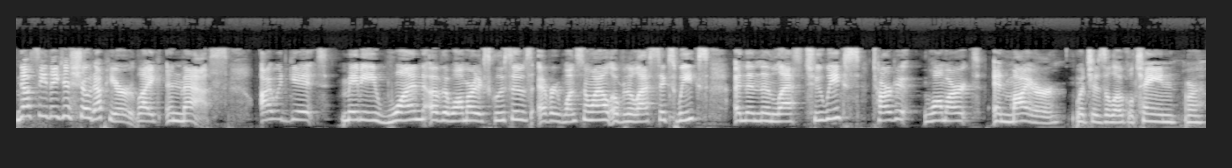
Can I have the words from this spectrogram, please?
Now see, they just showed up here like in mass. I would get maybe one of the Walmart exclusives every once in a while over the last six weeks. And then the last two weeks, Target, Walmart, and Meijer, which is a local chain or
